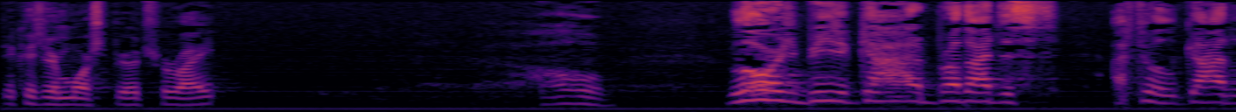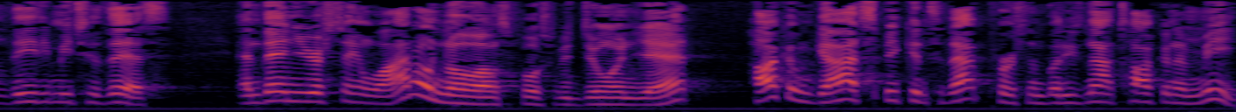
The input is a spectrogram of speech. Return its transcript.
because you're more spiritual, right? Oh, glory be to God, brother. I just, I feel God leading me to this. And then you're saying, well, I don't know what I'm supposed to be doing yet. How come God's speaking to that person, but he's not talking to me?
